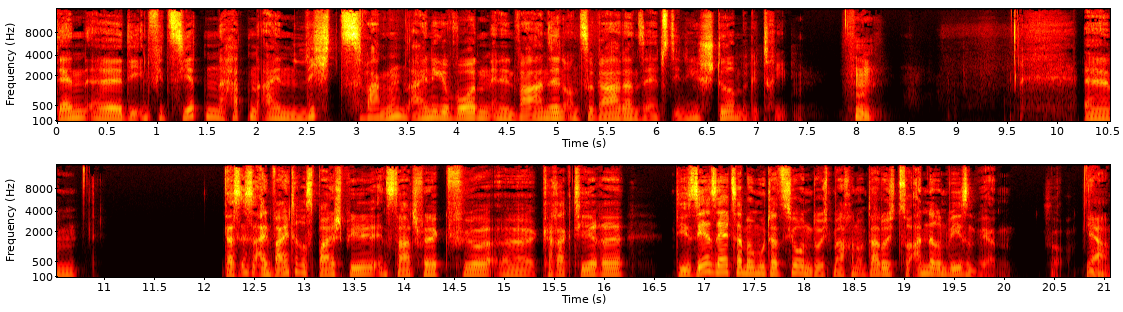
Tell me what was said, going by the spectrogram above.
Denn äh, die Infizierten hatten einen Lichtzwang, einige wurden in den Wahnsinn und sogar dann selbst in die Stürme getrieben. Hm. Ähm, das ist ein weiteres Beispiel in Star Trek für äh, Charaktere, die sehr seltsame Mutationen durchmachen und dadurch zu anderen Wesen werden. So. Ja,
